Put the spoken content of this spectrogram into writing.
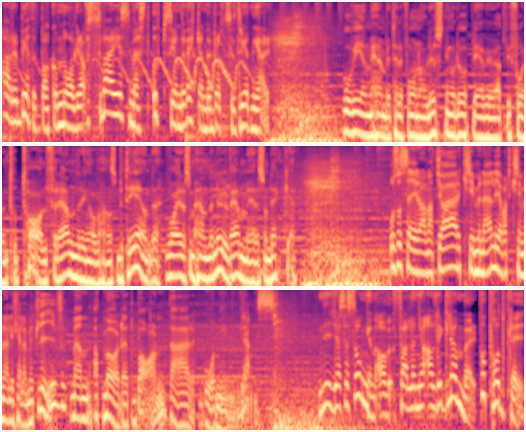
arbetet bakom några av Sveriges mest uppseendeväckande brottsutredningar går vi in med hemlig telefonavlyssning och, och då upplever vi att vi får en total förändring av hans beteende. Vad är det som händer nu? Vem är det som läcker? Och så säger han att jag är kriminell, jag har varit kriminell i hela mitt liv men att mörda ett barn, där går min gräns. Nya säsongen av Fallen jag aldrig glömmer på Podplay.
